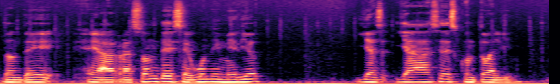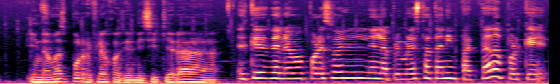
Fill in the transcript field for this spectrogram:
donde eh, a razón de segundo y medio ya, se- ya se descontó alguien. Y nada más por reflejo, o sea, ni siquiera... Es que de nuevo, por eso él en la primera está tan impactado, porque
